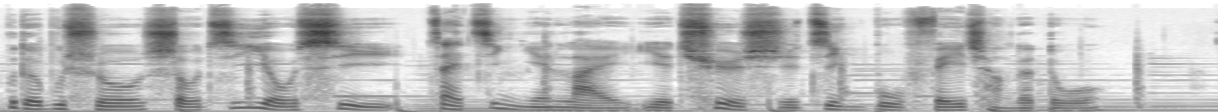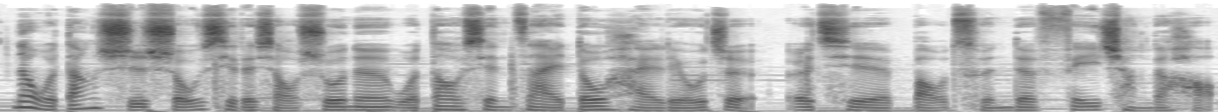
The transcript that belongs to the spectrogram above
不得不说，手机游戏在近年来也确实进步非常的多。那我当时手写的小说呢，我到现在都还留着，而且保存的非常的好。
